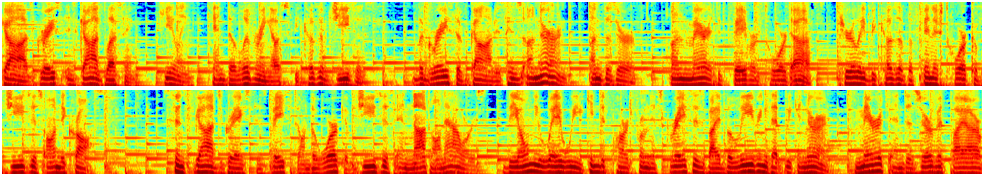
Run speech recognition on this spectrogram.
God's grace is God blessing, healing, and delivering us because of Jesus. The grace of God is His unearned, undeserved, unmerited favor toward us, purely because of the finished work of Jesus on the cross. Since God's grace is based on the work of Jesus and not on ours, the only way we can depart from this grace is by believing that we can earn, merit and deserve it by our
